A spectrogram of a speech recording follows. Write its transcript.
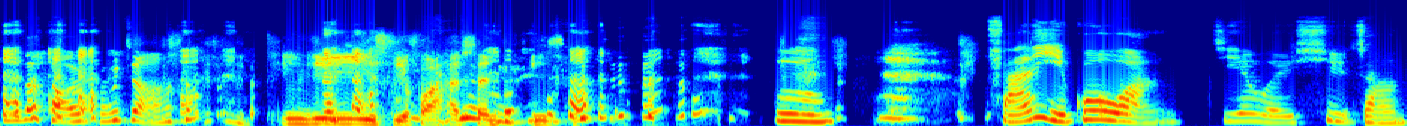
说得好，鼓掌。听君一席话，胜读一席。嗯，凡以过往，皆为序章。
